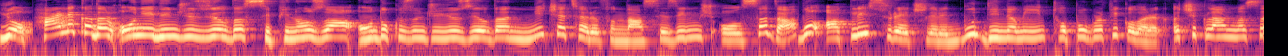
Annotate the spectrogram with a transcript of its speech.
yok. Her ne kadar 17. yüzyılda Spinoza, 19. yüzyılda Nietzsche tarafından sezilmiş olsa da bu akli süreçlerin, bu dinamiğin topografik olarak açıklanması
